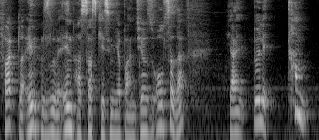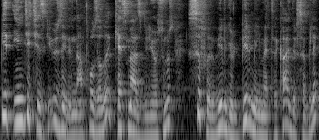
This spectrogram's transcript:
farklı en hızlı ve en hassas kesim yapan cihazı olsa da yani böyle tam bir ince çizgi üzerinden pozalı kesmez biliyorsunuz. 0,1 mm kaydırsa bile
